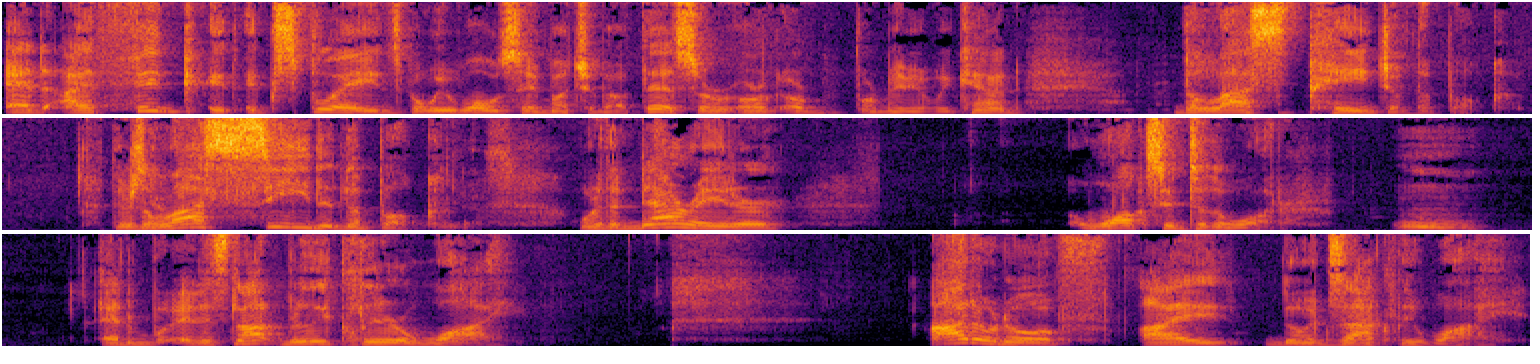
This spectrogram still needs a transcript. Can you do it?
and I think it explains, but we won't say much about this, or, or, or, or maybe we can, the last page of the book. There's a last scene in the book where the narrator walks into the water. And, and it's not really clear why. I don't know if I know exactly why,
